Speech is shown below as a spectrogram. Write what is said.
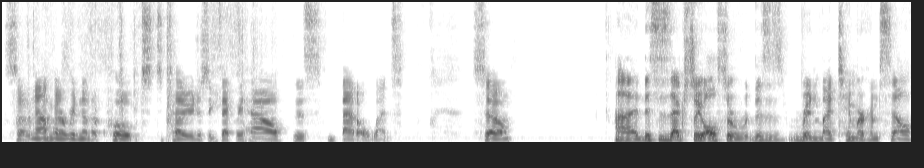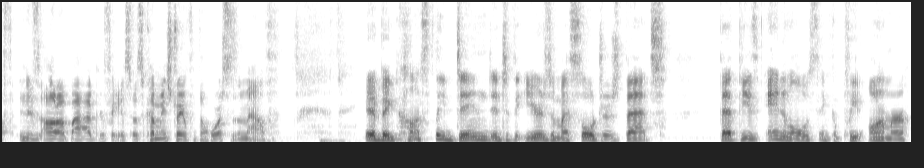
So now I'm going to read another quote to tell you just exactly how this battle went. So uh, this is actually also this is written by Timur himself in his autobiography, so it's coming straight from the horse's mouth. It had been constantly dinned into the ears of my soldiers that that these animals in complete armor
